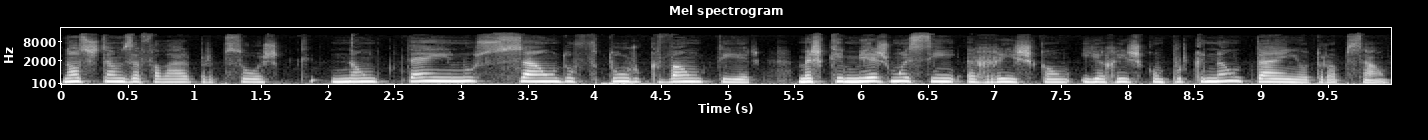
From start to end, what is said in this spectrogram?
Nós estamos a falar para pessoas que não têm noção do futuro que vão ter, mas que mesmo assim arriscam e arriscam porque não têm outra opção.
